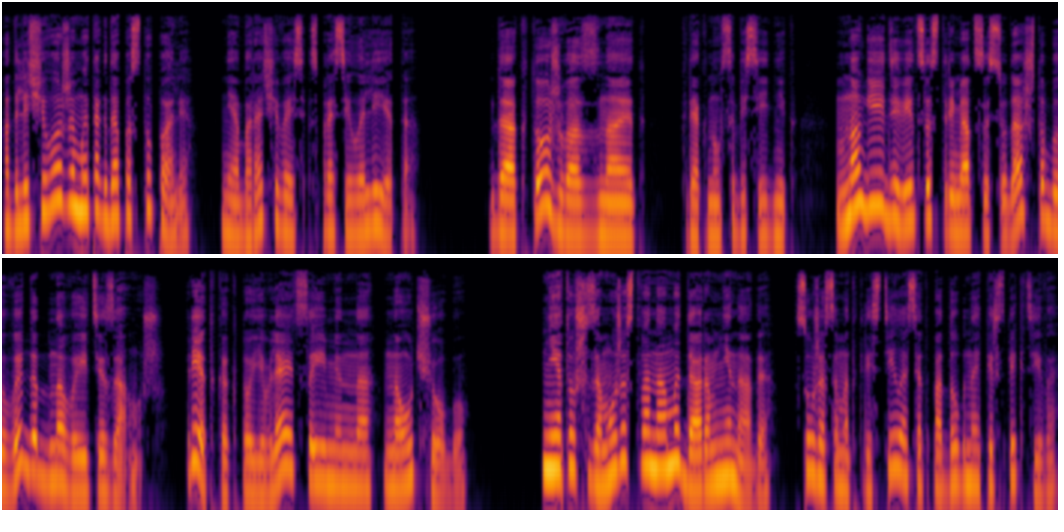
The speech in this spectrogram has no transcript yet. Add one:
«А для чего же мы тогда поступали?» Не оборачиваясь, спросила Лиета. «Да кто же вас знает?» — крякнул собеседник. «Многие девицы стремятся сюда, чтобы выгодно выйти замуж. Редко кто является именно на учебу. «Нет уж, замужество нам и даром не надо», — с ужасом открестилась от подобной перспективы.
